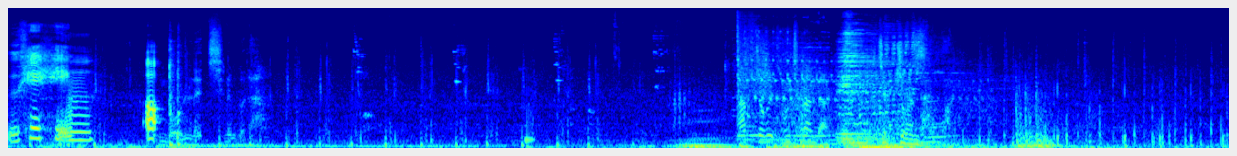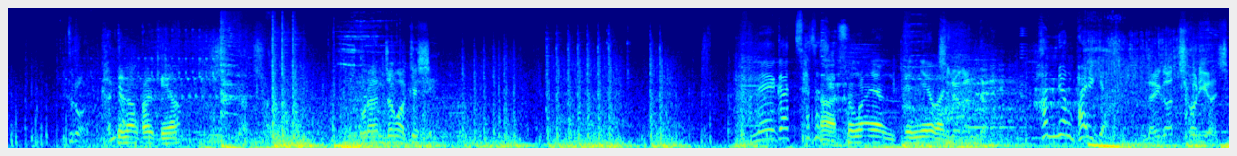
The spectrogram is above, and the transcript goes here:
으헤행. 몰래 치는 거다. 앞쪽을 정찰한다. 집중한다. 들어 간다. 그만 갈게요. 불안정화 개시. 내가 아, 찾아줄 승아 형 괜히가 지나간다. 한 명 발견. 내가 처리하지.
